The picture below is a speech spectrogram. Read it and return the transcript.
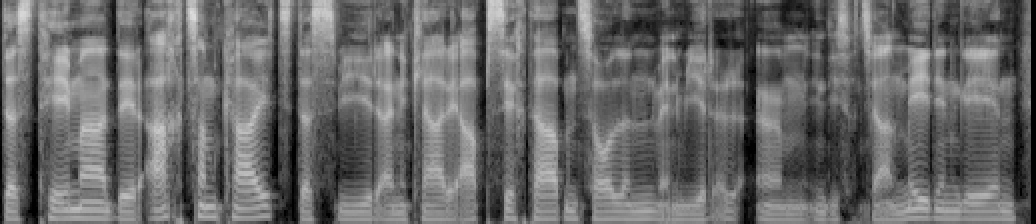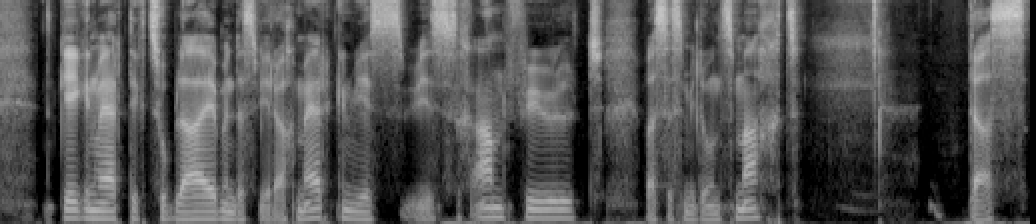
das Thema der Achtsamkeit, dass wir eine klare Absicht haben sollen, wenn wir ähm, in die sozialen Medien gehen, gegenwärtig zu bleiben, dass wir auch merken, wie es, wie es sich anfühlt, was es mit uns macht. Dass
